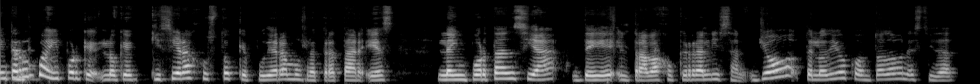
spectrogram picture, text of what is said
interrumpo ahí porque lo que quisiera justo que pudiéramos retratar es la importancia del trabajo que realizan. Yo te lo digo con toda honestidad,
